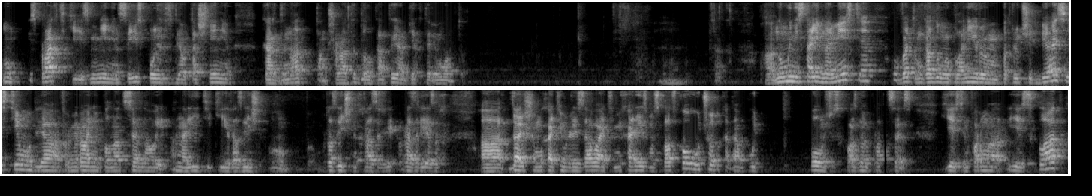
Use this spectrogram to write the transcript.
ну, из практики изменения НСИ используются для уточнения координат там, широты, долготы объекта ремонта. Так. А, но мы не стоим на месте. В этом году мы планируем подключить BI-систему для формирования полноценной аналитики различ... Ну, в различных разрезах. А дальше мы хотим реализовать механизмы складского учета, когда будет полностью сквозной процесс. Есть, информа... есть склад,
